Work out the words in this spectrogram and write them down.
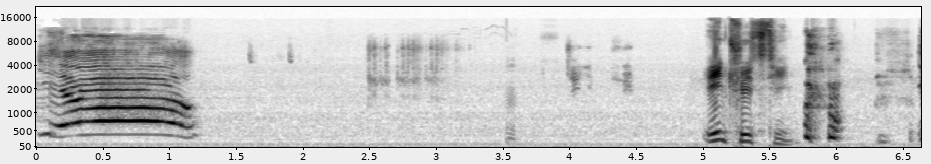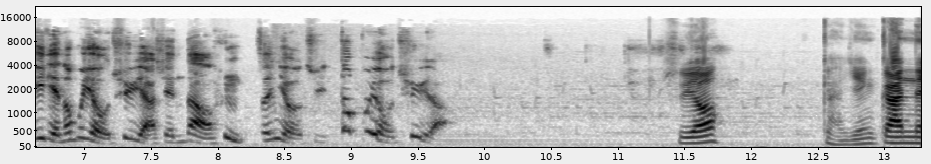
哟！Interesting，一点都不有趣呀、啊，先到，哼，真有趣，都不有趣了。是哦，敢言干呢？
